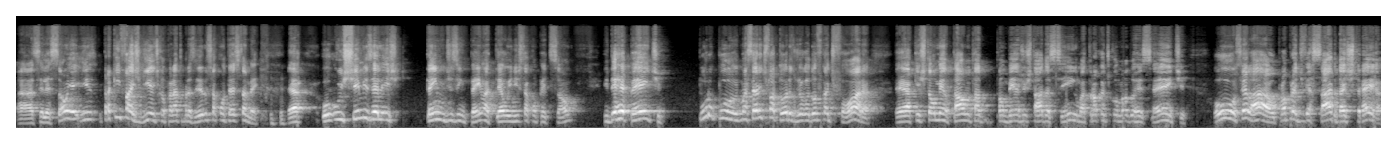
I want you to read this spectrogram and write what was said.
a seleção e, e para quem faz guia de Campeonato Brasileiro isso acontece também. Né? O, os times eles têm um desempenho até o início da competição e de repente, por, por uma série de fatores, o jogador ficar de fora, é, a questão mental não está tão bem ajustada assim, uma troca de comando recente, ou sei lá, o próprio adversário da estreia,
